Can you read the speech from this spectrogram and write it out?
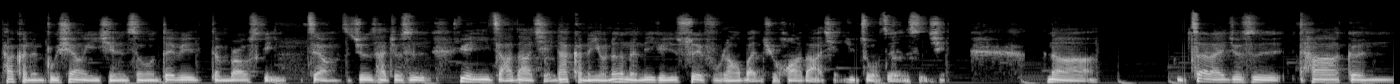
他可能不像以前什么 David Dombrowski 这样子，就是他就是愿意砸大钱，他可能有那个能力可以去说服老板去花大钱去做这件事情。那再来就是他跟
